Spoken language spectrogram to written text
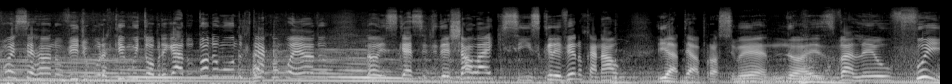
vou encerrando o vídeo por aqui. Muito obrigado a todo mundo que está acompanhando. Não esquece de deixar o like, se inscrever no canal e até a próxima. É nóis, valeu, fui!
